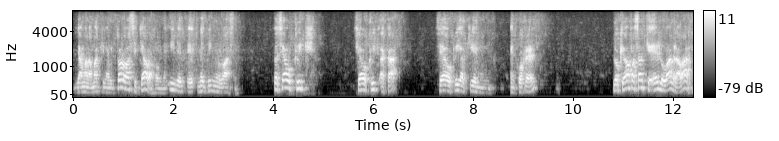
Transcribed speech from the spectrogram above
Llama la máquina virtual, lo hace Java, donde IDE, eh, NetBeans no lo hace. Entonces, si hago clic, si hago clic acá, si hago clic aquí en, en correr, lo que va a pasar es que él lo va a grabar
